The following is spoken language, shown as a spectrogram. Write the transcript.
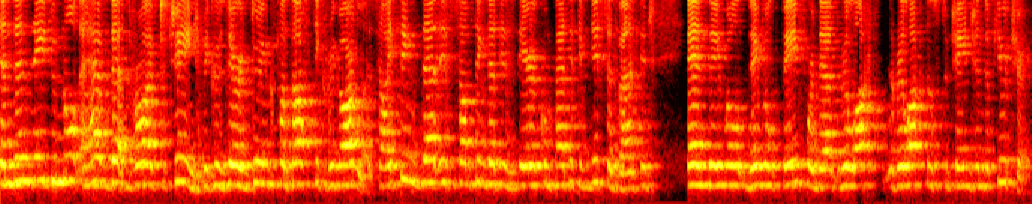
And then they do not have that drive to change because they're doing fantastic regardless. I think that is something that is their competitive disadvantage and they will they will pay for that reluctance to change in the future.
